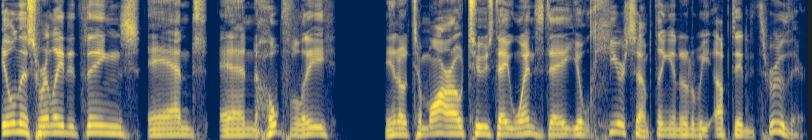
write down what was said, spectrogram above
illness related things, and and hopefully, you know, tomorrow, Tuesday, Wednesday, you'll hear something, and it'll be updated through there.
